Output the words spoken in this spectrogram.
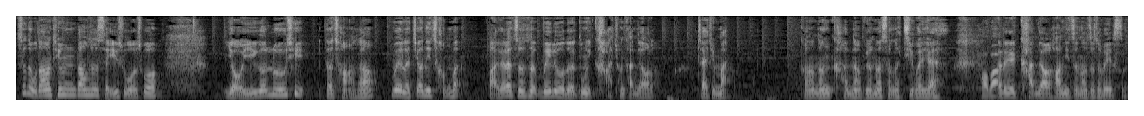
甚至我当时听当时谁说说，有一个路由器的厂商为了降低成本，把原来支持 V 六的东西卡全砍掉了，再去卖，可能能可能比如能省个几块钱，好吧。把它，给砍掉了，好，你只能支持 V 四，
